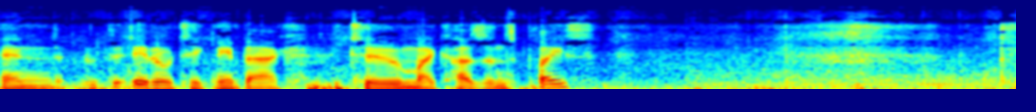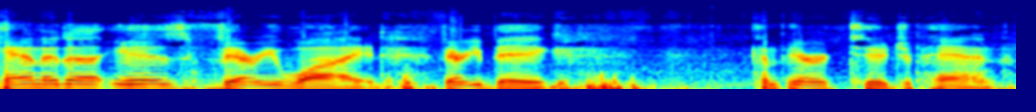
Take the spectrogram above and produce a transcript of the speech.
and it'll take me back to my cousin's place. Canada is very wide, very big compared to Japan.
